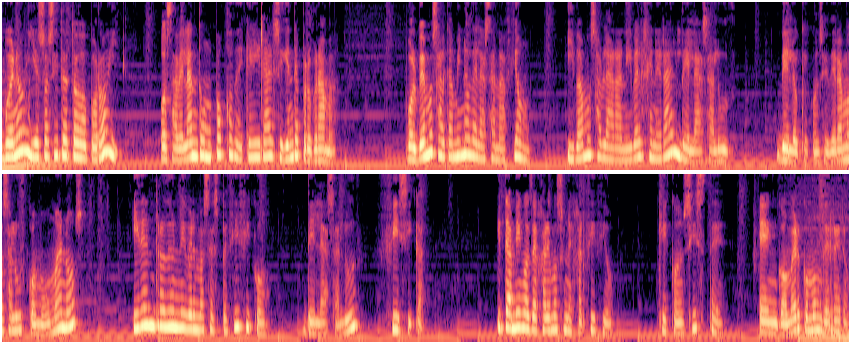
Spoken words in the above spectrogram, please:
Bueno, y eso ha sido todo por hoy. Os adelanto un poco de qué irá el siguiente programa. Volvemos al camino de la sanación y vamos a hablar a nivel general de la salud, de lo que consideramos salud como humanos y dentro de un nivel más específico, de la salud física. Y también os dejaremos un ejercicio, que consiste en comer como un guerrero.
